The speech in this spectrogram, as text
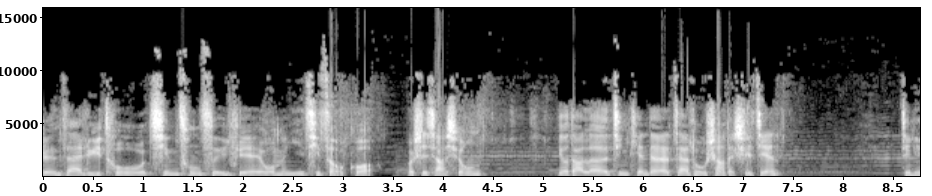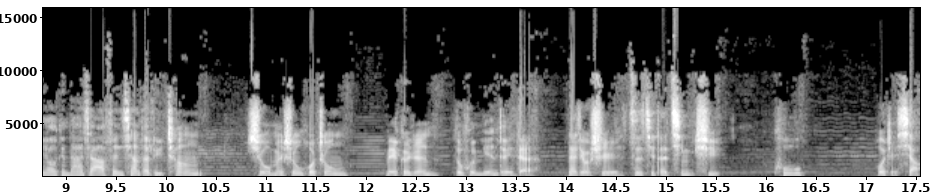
人在旅途，青葱岁月，我们一起走过。我是小熊，又到了今天的在路上的时间。今天要跟大家分享的旅程，是我们生活中每个人都会面对的，那就是自己的情绪，哭或者笑。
